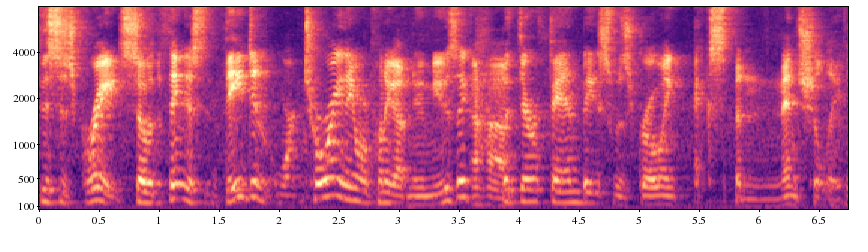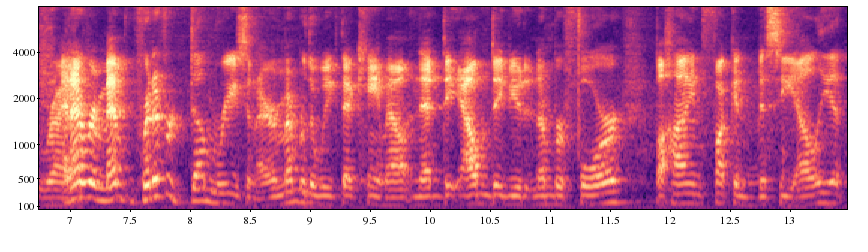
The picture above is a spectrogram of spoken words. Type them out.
this is great. So the thing is, they didn't weren't touring, they weren't putting out new music, Uh-huh. but their fan base was growing exponentially. Right. And I remember, for whatever dumb reason, I remember the week that came out and that the album debuted at number four behind fucking Missy Elliott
